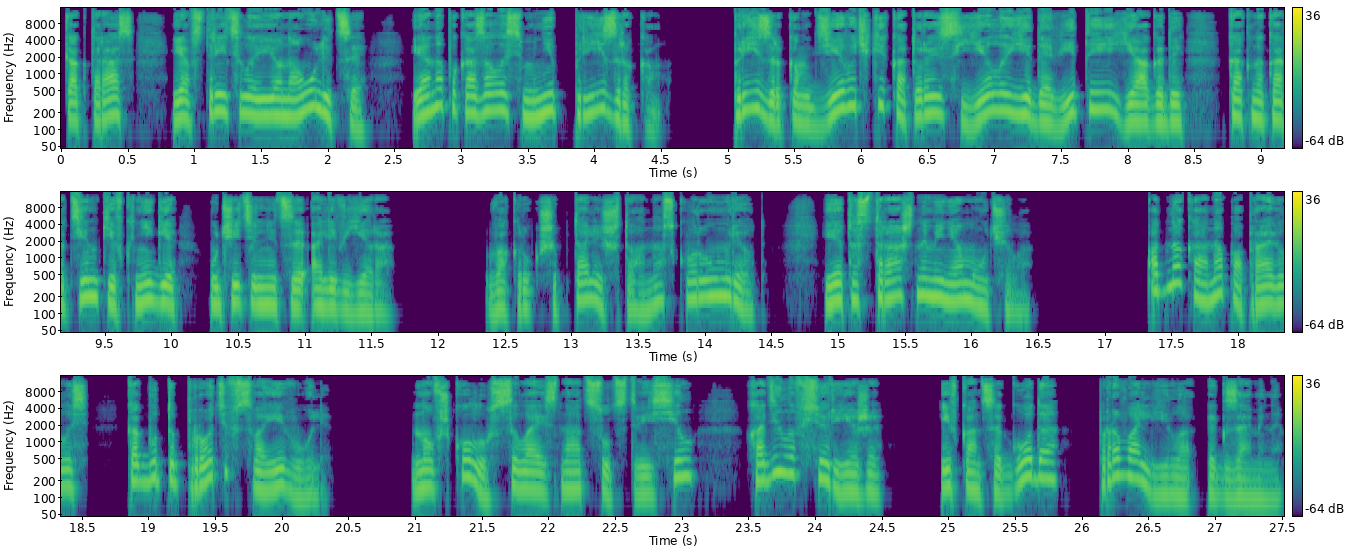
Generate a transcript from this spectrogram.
Как-то раз я встретила ее на улице, и она показалась мне призраком. Призраком девочки, которая съела ядовитые ягоды, как на картинке в книге учительницы Оливьера. Вокруг шептались, что она скоро умрет, и это страшно меня мучило. Однако она поправилась, как будто против своей воли но в школу, ссылаясь на отсутствие сил, ходила все реже и в конце года провалила экзамены.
